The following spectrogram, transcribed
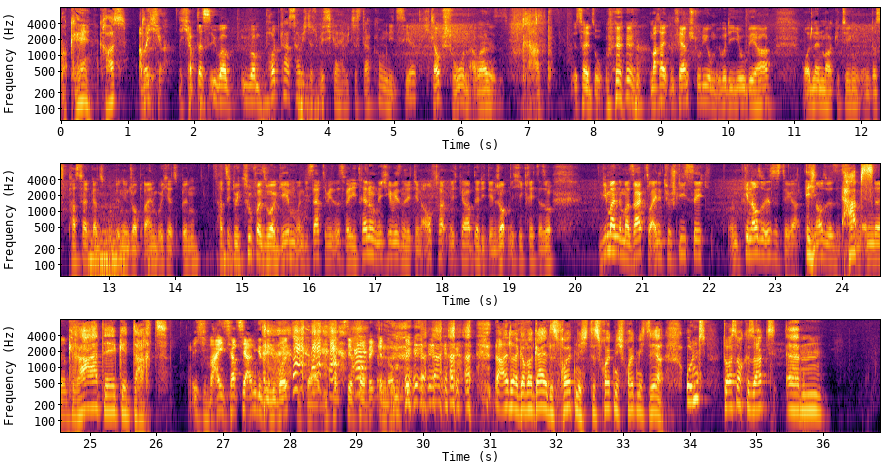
Okay, krass. Aber ich, ich habe das über, über einen Podcast, habe ich das, weiß ich gar nicht, habe ich das da kommuniziert? Ich glaube schon, aber ja, ist halt so. Mach halt ein Fernstudium über die IOBH, Online-Marketing und das passt halt ganz gut in den Job rein, wo ich jetzt bin. Das hat sich durch Zufall so ergeben und ich sagte, wie es ist, wäre die Trennung nicht gewesen, hätte ich den Auftrag nicht gehabt, hätte ich den Job nicht gekriegt. Also, wie man immer sagt, so eine Tür schließt sich und genauso ist es, Digga. Ich genauso ist es. Hab's gerade gedacht. Ich weiß, ich hab's dir angesehen, du wolltest es sagen. Ich hab's dir vorweggenommen. Na, Alter, aber geil, das freut mich. Das freut mich, freut mich sehr. Und du hast auch gesagt, ähm,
